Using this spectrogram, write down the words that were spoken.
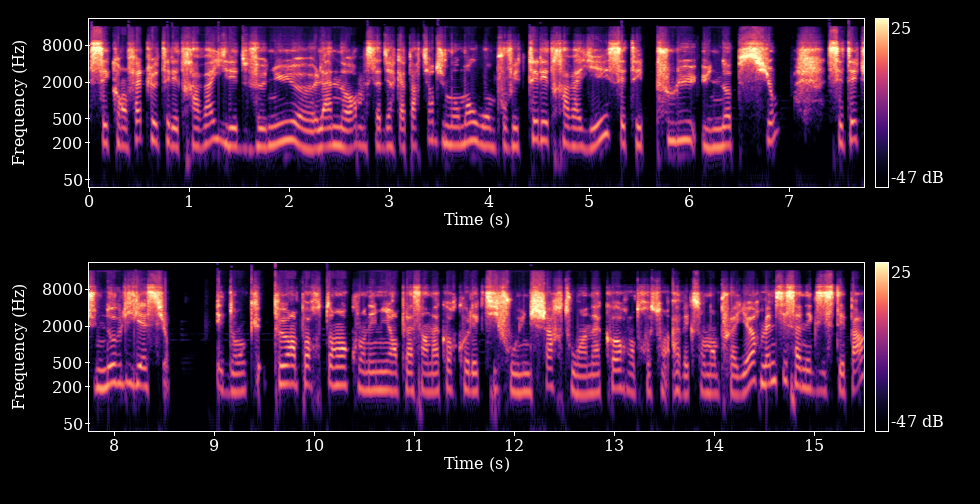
c'est qu'en fait le télétravail il est devenu la norme, c'est-à-dire qu'à partir du moment où on pouvait télétravailler, c'était plus une option, c'était une obligation. Et donc, peu important qu'on ait mis en place un accord collectif ou une charte ou un accord entre son, avec son employeur, même si ça n'existait pas,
